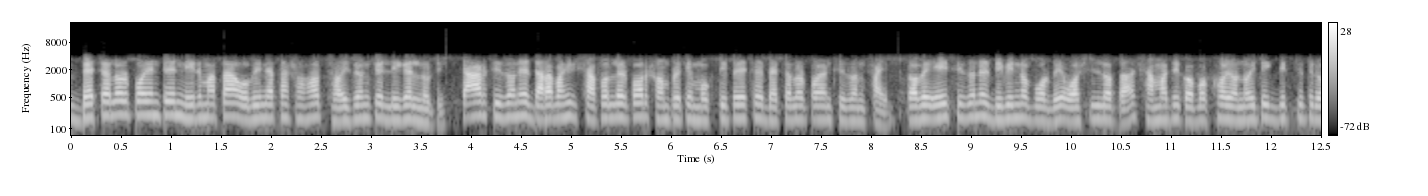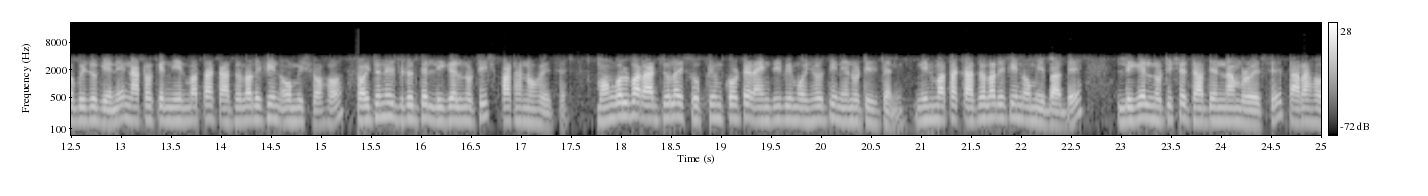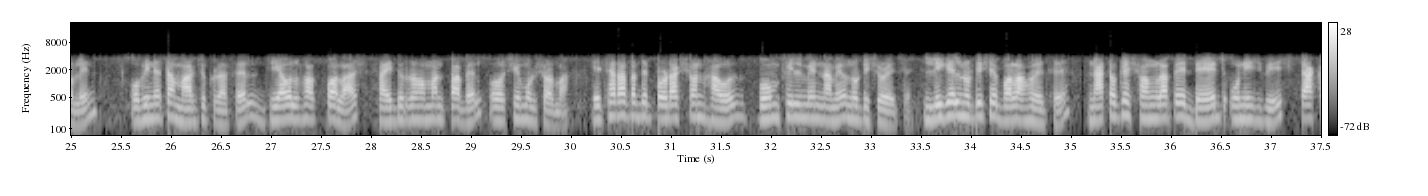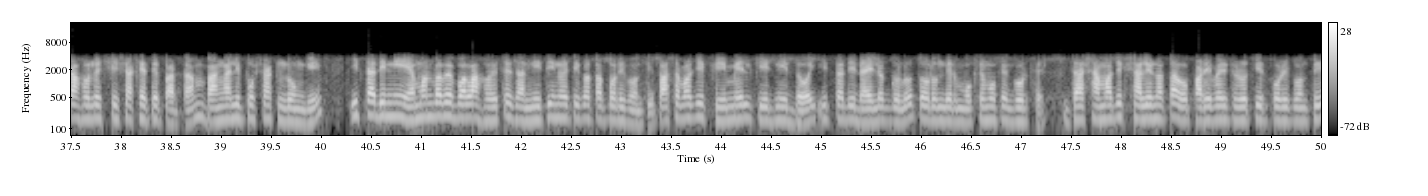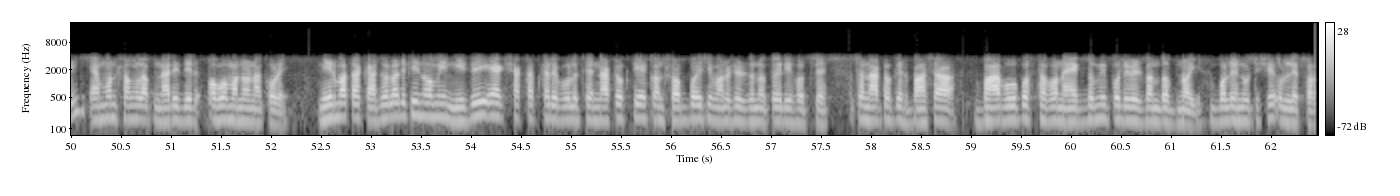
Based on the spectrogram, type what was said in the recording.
Bachelor পয়েন্টের নির্মাতা, অভিনেতা সহ ছয়জনকে লিগ্যাল নোটিশ চার সিজনের ধারাবাহিক সাফল্যের পর সম্প্রতি মুক্তি পেয়েছে ব্যাচেলর পয়েন্ট সিজন ফাইভ তবে এই সিজনের বিভিন্ন পর্বে অশ্লীলতা, সামাজিক অবক্ষয় ও নৈতিক বিচ্যুতির অভিযোগ এনে নাটকের নির্মাতা কাজল আরিফিন, অমি সহ ছয়জনের বিরুদ্ধে লিগ্যাল নোটিশ পাঠানো হয়েছে। মঙ্গলবার আট জুলাই সুপ্রিম কোর্টের আইনজীবী মহিউদ্দিন এ নোটিশ দেন। নির্মাতা কাজল আরিফিন, অমি বাদে লিগ্যাল নোটিশে যাদের নাম রয়েছে, তারা হলেন অভিনেতা মার্জুক রাসেল, জিয়াউল হক পলাশ, সাইদুর রহমান পাবেল ও শিমুল শর্মা। এছাড়া তাদের প্রোডাকশন হাউস বোম ফিল্মের নামেও নোটিশ রয়েছে। লিগেল নোটিশে বলা হয়েছে, নাটকে সংলাপে ডেড উনিশ বিশ, টাকা হলে সীসা খেতে পারতাম, বাঙালি পোশাক লুঙ্গি ইত্যাদি নিয়ে এমনভাবে বলা হয়েছে যা নীতি নৈতিকতা পরিপন্থী, পাশাপাশি ফিমেল কিডনি দই ইত্যাদি ডায়লগগুলো তরুণদের মুখে মুখে ঘুরছে, যা সামাজিক শালীনতা ও পারিবারিক রুচির পরিপন্থী এমন সংলাপ নারীদের অবমাননা করে। নির্মাতা কাজল আরিফিন অমি নিজেই এক সাক্ষাৎকারে বলেছেন, নাটকটি এখন সব বয়সী মানুষের জন্য তৈরি হচ্ছে। নাটকের ভাষা ভাব উপস্থাপনা একদমই পরিবেশ বান্ধব নয় বলে নোটিশে উল্লেখ করা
